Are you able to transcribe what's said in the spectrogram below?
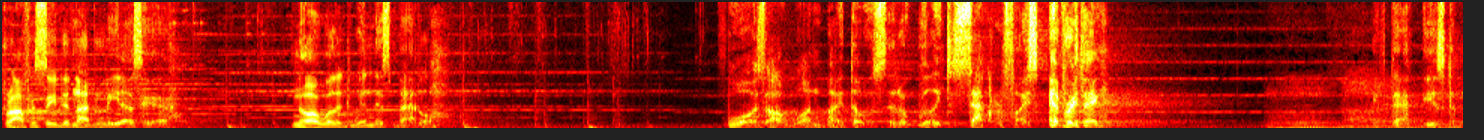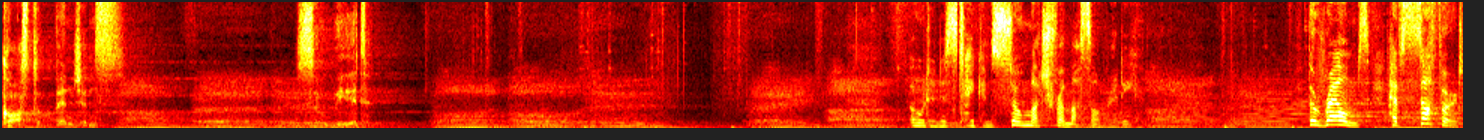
Prophecy did not lead us here nor will it win this battle. Wars are won by those that are willing to sacrifice everything. If that is the cost of vengeance, so be it. Odin has taken so much from us already. The realms have suffered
